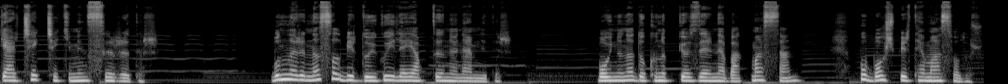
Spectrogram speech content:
gerçek çekimin sırrıdır. Bunları nasıl bir duygu ile yaptığın önemlidir. Boynuna dokunup gözlerine bakmazsan bu boş bir temas olur.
